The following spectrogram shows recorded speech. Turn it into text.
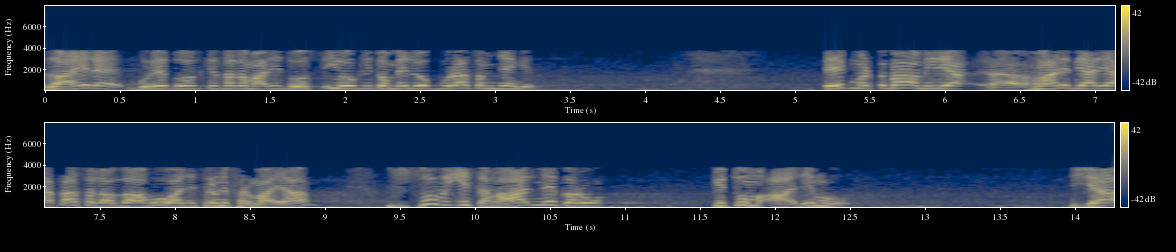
ظاہر ہے، برے دوست کے ساتھ ہماری دوستی ہوگی تو ہمیں لوگ برا سمجھیں گے۔ ایک مرتبہ ہمارے پیارے آقا صلی اللہ علیہ وسلم نے فرمایا، صبح اس حال میں کرو کہ تم عالم ہو، یا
